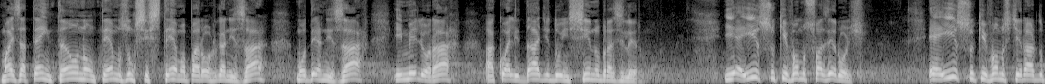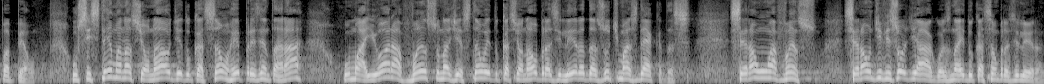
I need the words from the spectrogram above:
mas até então não temos um sistema para organizar, modernizar e melhorar a qualidade do ensino brasileiro. E é isso que vamos fazer hoje. É isso que vamos tirar do papel. O Sistema Nacional de Educação representará o maior avanço na gestão educacional brasileira das últimas décadas. Será um avanço, será um divisor de águas na educação brasileira.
